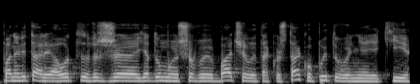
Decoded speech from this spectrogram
Пане Віталію, а от ви ж е, я думаю, що ви бачили також так опитування, які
